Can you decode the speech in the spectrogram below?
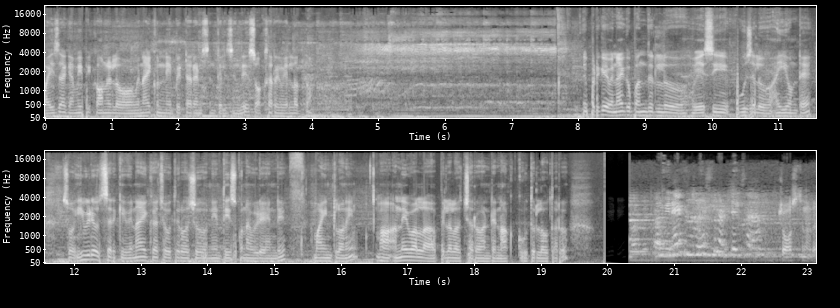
వైజాగ్ ఎంఈపీ కాలనీలో వినాయకుడిని పెట్టారని తెలిసింది. సో ఒకసారి వెళ్ళొద్దాం. ఇప్పటికే వినాయక పందిర్లు వేసి పూజలు అయ్యి ఉంటాయి సో ఈ వీడియో వచ్చేసరికి వినాయక చవితి రోజు నేను తీసుకున్న వీడియో అండి మా ఇంట్లోని. మా అన్నయ్య వాళ్ళ పిల్లలు వచ్చారు అంటే నాకు కూతుర్లు అవుతారు. చూస్తున్నాడు?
